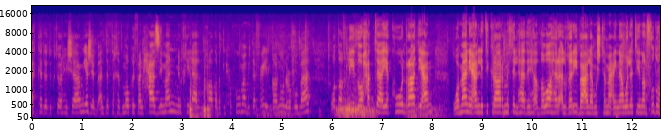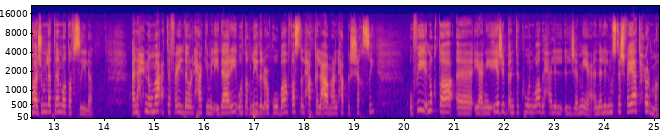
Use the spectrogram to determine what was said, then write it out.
أكد الدكتور هشام يجب أن تتخذ موقفا حازما من خلال مخاطبة الحكومة بتفعيل قانون العقوبات وتغليظه حتى يكون رادعا ومانعا لتكرار مثل هذه الظواهر الغريبة على مجتمعنا والتي نرفضها جملة وتفصيلا. نحن مع تفعيل دور الحاكم الإداري وتغليظ العقوبة فصل الحق العام عن الحق الشخصي. وفي نقطة آه، يعني يجب أن تكون واضحة للجميع أن للمستشفيات حرمة.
